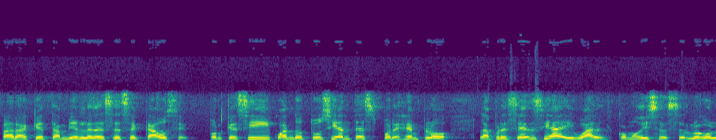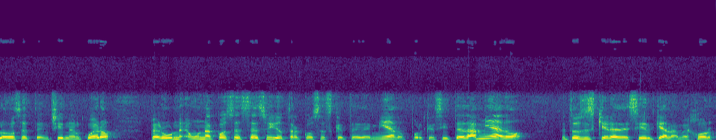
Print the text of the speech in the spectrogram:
Para que también le des ese cauce. Porque sí, cuando tú sientes, por ejemplo, la presencia, igual, como dices, luego luego se te enchina el cuero, pero una, una cosa es eso y otra cosa es que te dé miedo. Porque si te da miedo, entonces quiere decir que a lo mejor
